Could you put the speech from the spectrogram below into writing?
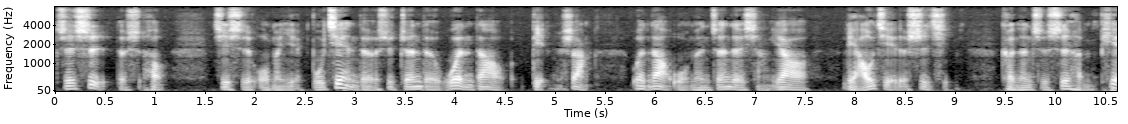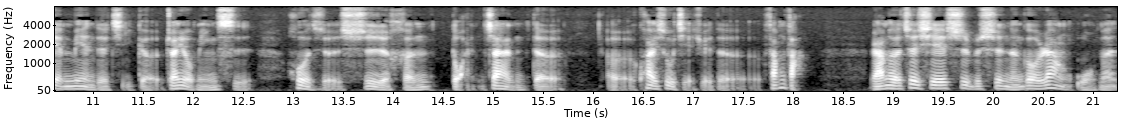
知识的时候，其实我们也不见得是真的问到点上，问到我们真的想要了解的事情，可能只是很片面的几个专有名词，或者是很短暂的呃快速解决的方法。然而，这些是不是能够让我们？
